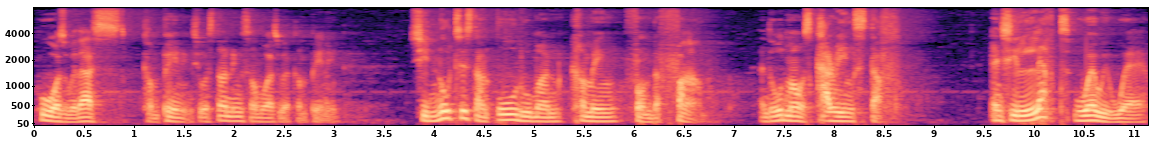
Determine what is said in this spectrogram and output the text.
who was with us campaigning. She was standing somewhere as we were campaigning she noticed an old woman coming from the farm, and the old man was carrying stuff. And she left where we were,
